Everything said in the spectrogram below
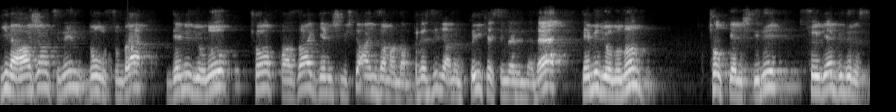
Yine Arjantin'in doğusunda demir yolu çok fazla gelişmişti. Aynı zamanda Brezilya'nın kıyı kesimlerinde de demir yolunun çok geliştiğini söyleyebiliriz.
